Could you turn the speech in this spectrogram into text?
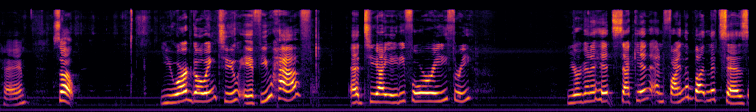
Okay? So, you are going to, if you have a TI 84 or 83, you're going to hit second and find the button that says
